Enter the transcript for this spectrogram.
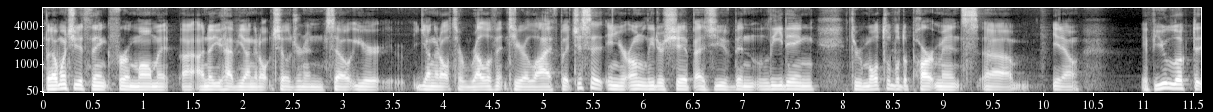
but I want you to think for a moment. Uh, I know you have young adult children, and so your young adults are relevant to your life. But just in your own leadership, as you've been leading through multiple departments, um, you know, if you looked at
